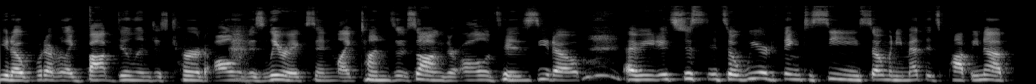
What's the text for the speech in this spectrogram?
you know, whatever, like Bob Dylan just heard all of his lyrics and like tons of songs or all of his, you know, I mean, it's just, it's a weird thing to see so many methods popping up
